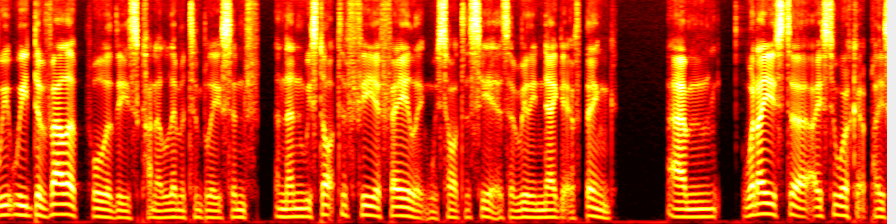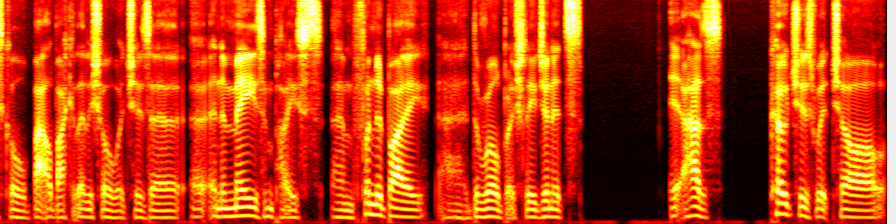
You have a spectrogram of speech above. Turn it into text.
we, we develop all of these kind of limiting beliefs, and and then we start to fear failing. We start to see it as a really negative thing. Um, when I used to I used to work at a place called Battleback at Lilleshall, which is a, a an amazing place, um, funded by uh, the Royal British Legion. It's it has coaches which are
